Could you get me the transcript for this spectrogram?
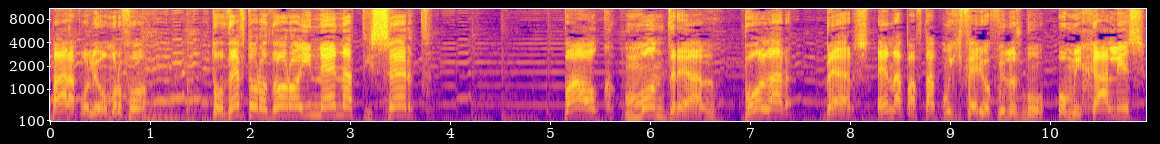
πάρα πολύ όμορφο. Το δεύτερο δώρο είναι ένα t-shirt PAOK Montreal Polar Bears. Ένα από αυτά που μου έχει φέρει ο φίλος μου ο Μιχάλης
